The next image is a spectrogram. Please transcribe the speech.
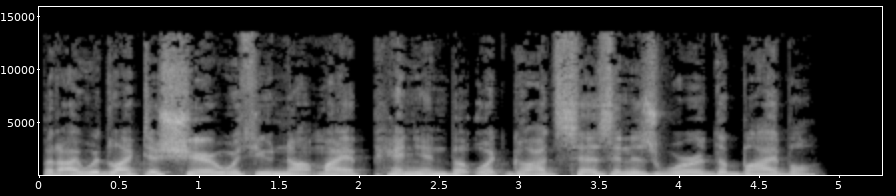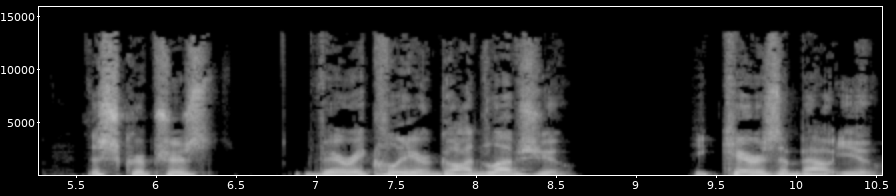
But I would like to share with you not my opinion, but what God says in His Word, the Bible. The Scriptures, very clear. God loves you. He cares about you.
